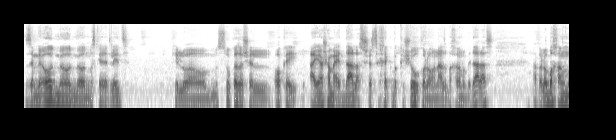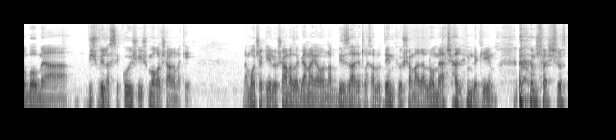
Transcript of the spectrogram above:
זה מאוד מאוד מאוד מזכיר את לידס. כאילו סוג כזה של, אוקיי, היה שם את דאלאס ששיחק בקישור כל העונה אז בחרנו בדאלאס, אבל לא בחרנו בו מה... בשביל הסיכוי שישמור על שער נקי. למרות שכאילו שם זה גם היה עונה ביזארית לחלוטין, כי הוא שמר על לא מעט שערים נקיים. פשוט,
